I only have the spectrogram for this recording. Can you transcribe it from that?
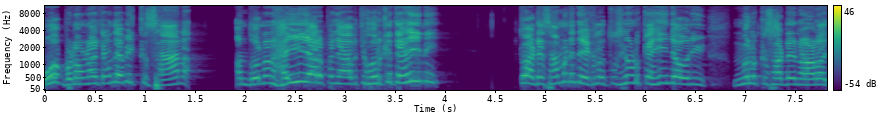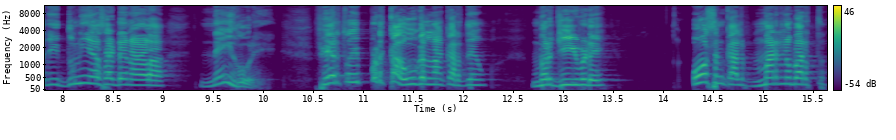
ਉਹ ਬਣਾਉਣਾ ਚਾਹੁੰਦੇ ਆ ਵੀ ਕਿਸਾਨ ਅੰਦੋਲਨ ਹੈ ਹੀ ਯਾਰ ਪੰਜਾਬ 'ਚ, ਹੋਰ ਕਿਤੇ ਹੈ ਹੀ ਨਹੀਂ। ਤੁਹਾਡੇ ਸਾਹਮਣੇ ਦੇਖ ਲਓ, ਤੁਸੀਂ ਹੁਣ ਕਹੀਂ ਜਾਓ ਜੀ, ਮੁਲਕ ਸਾਡੇ ਨਾਲ ਆ ਜੀ, ਦੁਨੀਆ ਸਾਡੇ ਨਾਲ ਆ। ਨਹੀਂ ਹੋ ਰਹੇ। ਫਿਰ ਤੁਸੀਂ ਭੜਕਾਊ ਗੱਲਾਂ ਕਰਦੇ ਹੋ, ਮਰਜੀਵੜੇ। ਉਹ ਸੰਕਲਪ, ਮਰਨ ਵਰਤ।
